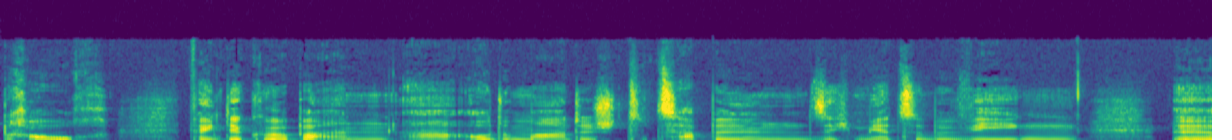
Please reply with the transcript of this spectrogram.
braucht, fängt der Körper an, äh, automatisch zu zappeln, sich mehr zu bewegen, äh,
